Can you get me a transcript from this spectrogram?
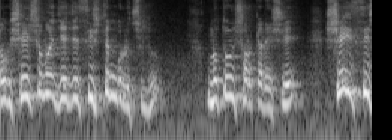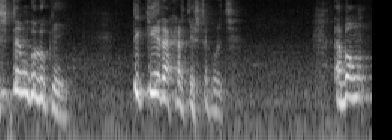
এবং সেই সময় যে যে সিস্টেমগুলো ছিল, নতুন সরকার এসে সেই সিস্টেমগুলোকে টিকিয়ে রাখার চেষ্টা করেছে। এবং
